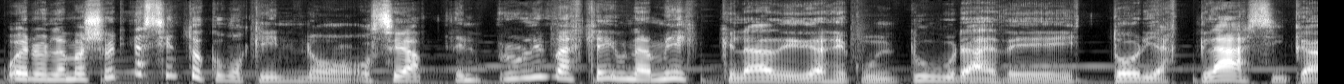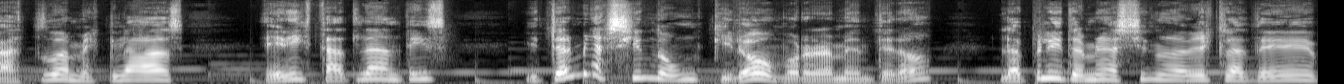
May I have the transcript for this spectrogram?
Bueno, la mayoría siento como que no. O sea, el problema es que hay una mezcla de ideas de culturas, de historias clásicas, todas mezcladas en esta Atlantis. Y termina siendo un quilombo realmente, ¿no? La peli termina siendo una mezcla de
